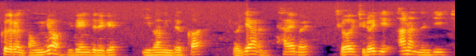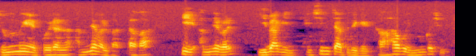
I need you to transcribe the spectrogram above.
그들은 동료 유대인들에게 이방인들과 교제하는 타협을 저지르지 않았는지 증명해 보이라는 압력을 받다가 이 압력을 이방인 핵심자들에게 가하고 있는 것입니다.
